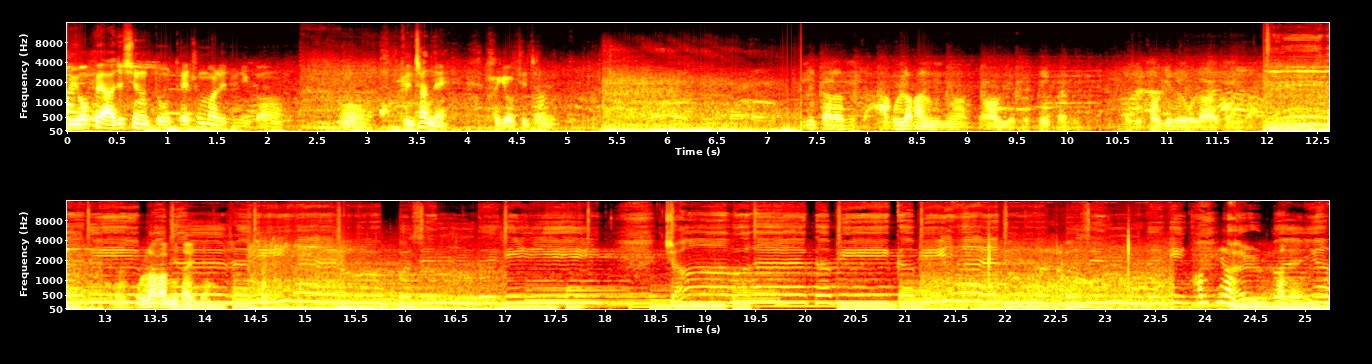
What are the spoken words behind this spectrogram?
그 옆에 아저씨는 또 대충 말해주니까 어 괜찮네 가격 괜찮네 길 따라서 쫙 올라가는군요 저 위에 꼭대기까지 여기 저기를 올라갈 겁니다 네, 올라갑니다 이제. 한피랑 비슷하네.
